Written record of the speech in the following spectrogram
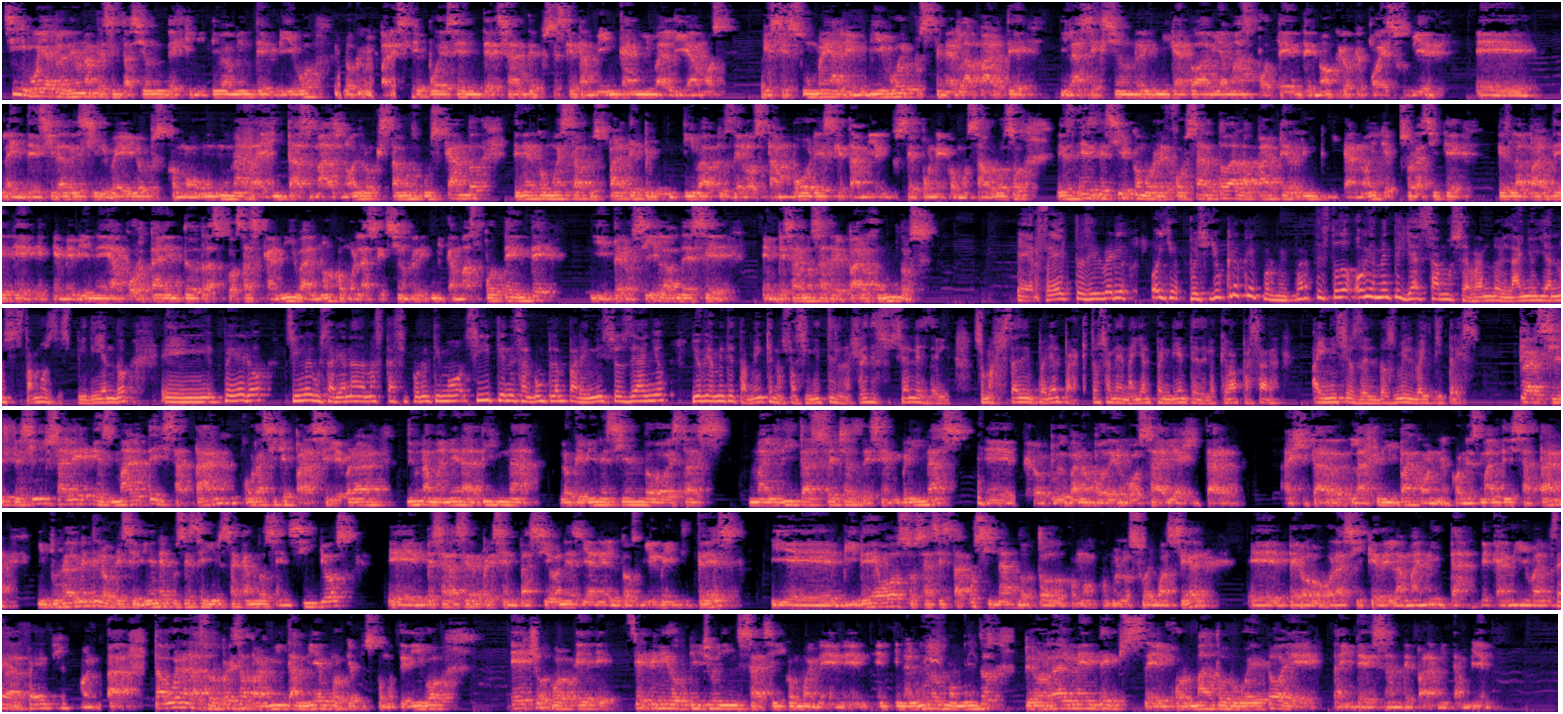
Sí, voy a planear una presentación definitivamente en vivo. Lo que me parece que puede ser interesante, pues es que también Caníbal, digamos, que se sume al en vivo y pues tener la parte y la sección rítmica todavía más potente, ¿no? Creo que puede subir eh, la intensidad de Silverio, pues como unas rayitas más, ¿no? Es lo que estamos buscando, tener como esta pues parte primitiva pues de los tambores que también pues, se pone como sabroso, es, es decir, como reforzar toda la parte rítmica, ¿no? Y que pues ahora sí que es la parte que, que, me viene a aportar entre otras cosas caníbal, ¿no? Como la sección rítmica más potente, y pero sí, la onda es eh, empezarnos a trepar juntos. Perfecto, Silverio. Oye, pues yo creo que por mi parte es todo. Obviamente ya estamos cerrando el año, ya nos estamos despidiendo, eh, pero sí me gustaría nada más casi por último, si tienes algún plan para inicios de año y obviamente también que nos facilites las redes sociales de Su Majestad Imperial para que todos anden ahí al pendiente de lo que va a pasar a inicios del 2023. Claro, sí, es que sí, pues sale esmalte y satán, ahora sí que para celebrar de una manera digna lo que viene siendo estas malditas fechas decembrinas, eh, pero pues van a poder gozar y agitar agitar la gripa con, con esmalte y satán. Y pues realmente lo que se viene pues es seguir sacando sencillos, eh, empezar a hacer presentaciones ya en el 2023 y eh, videos, o sea, se está cocinando todo como, como lo suelo hacer. Eh, pero ahora sí que de la manita de caníbal. Perfecto. Está, está, buena la sorpresa para mí también, porque pues como te digo, hecho por, eh, eh, he tenido featurings así como en, en, en, algunos momentos, pero realmente pues, el formato dueto eh, está interesante para mí también.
